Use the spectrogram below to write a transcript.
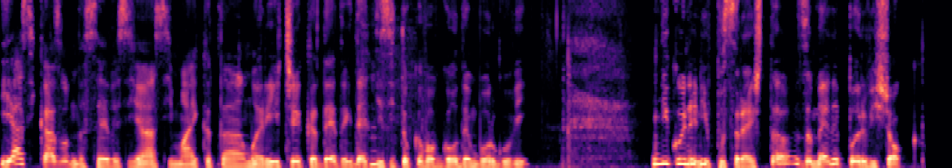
И аз си казвам на себе си, аз и майката, Мариче, къде дойде ти си тук в Голденбургови? Никой не ни посреща. За мен е първи шок.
